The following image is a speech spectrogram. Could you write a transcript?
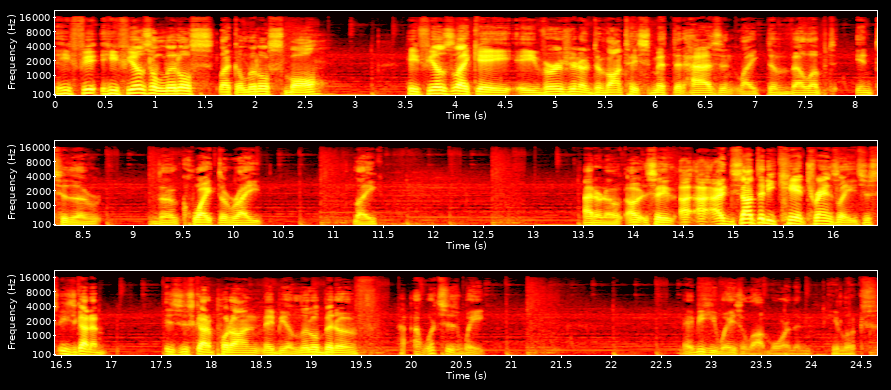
He fe- he feels a little like a little small. He feels like a, a version of DeVonta Smith that hasn't like developed into the the quite the right like I don't know. I would say I, I, it's not that he can't translate. It's just he's got to he's just got to put on maybe a little bit of what's his weight. Maybe he weighs a lot more than he looks.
